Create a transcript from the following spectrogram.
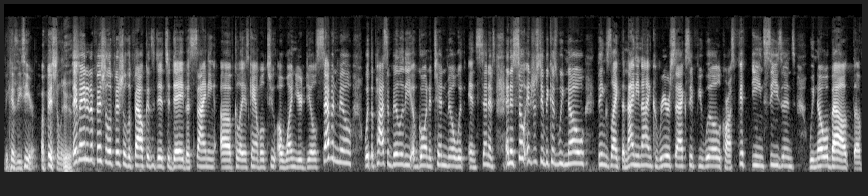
because he's here officially. Yes. They made it official. Official. The Falcons did today the signing of Calais Campbell to a one-year deal, seven mil, with the possibility of going to ten mil with incentives. And it's so interesting because we know things like the 99 career sacks, if you will, across 15 seasons. We know about the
